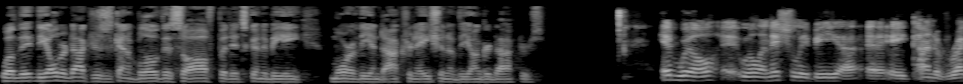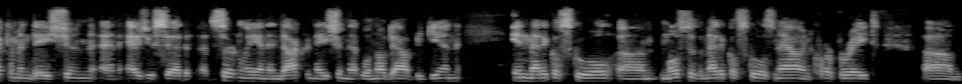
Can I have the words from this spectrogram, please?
Well, the the older doctors just kind of blow this off, but it's going to be more of the indoctrination of the younger doctors. It will. It will initially be a, a, kind of recommendation, and as you said, certainly an indoctrination that will no doubt begin in medical school. Um, most of the medical schools now incorporate um,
